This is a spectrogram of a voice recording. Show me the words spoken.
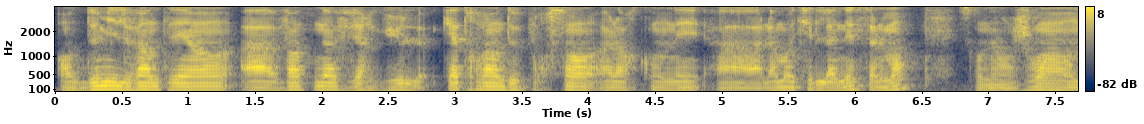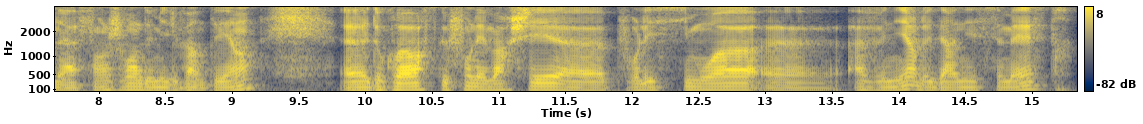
en 2021 à 29,82% alors qu'on est à la moitié de l'année seulement, parce qu'on est en juin, on est à fin juin 2021. Euh, donc on va voir ce que font les marchés euh, pour les six mois à venir, le dernier semestre.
